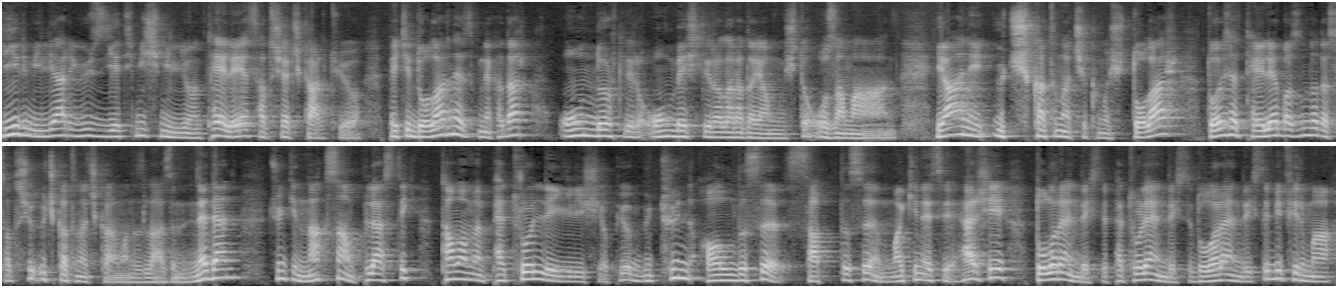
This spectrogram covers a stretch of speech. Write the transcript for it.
1 milyar 170 milyon TL'ye satışa çıkartıyor. Peki dolar ne, ne kadar? 14 lira 15 liralara dayanmıştı o zaman. Yani 3 katına çıkmış dolar. Dolayısıyla TL bazında da satışı 3 katına çıkarmanız lazım. Neden? Çünkü Naksan Plastik tamamen petrolle ilgili iş yapıyor. Bütün aldısı, sattısı, makinesi her şeyi dolara endeksli, petrole endeksli, dolara endeksli bir firma.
